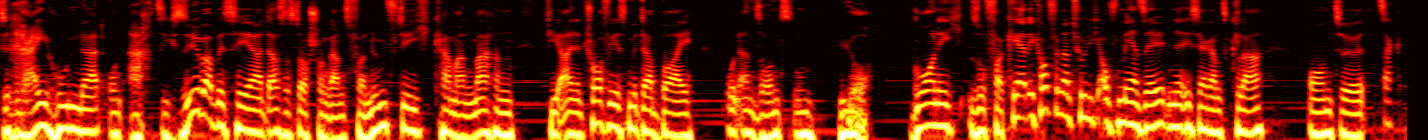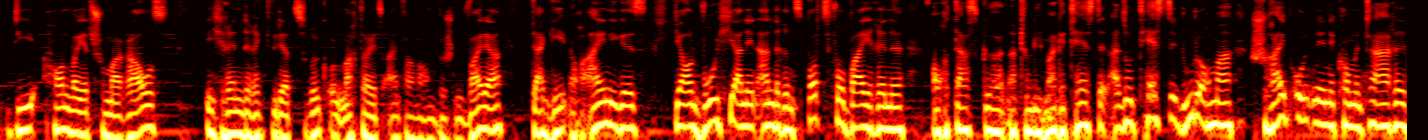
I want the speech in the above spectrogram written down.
380 Silber bisher. Das ist doch schon ganz vernünftig. Kann man machen. Die eine Trophy ist mit dabei. Und ansonsten, ja, gar nicht so verkehrt. Ich hoffe natürlich auf mehr seltene, ist ja ganz klar. Und äh, zack, die hauen wir jetzt schon mal raus. Ich renne direkt wieder zurück und mache da jetzt einfach noch ein bisschen weiter. Da geht noch einiges. Ja, und wo ich hier an den anderen Spots vorbeirenne, auch das gehört natürlich mal getestet. Also teste du doch mal. Schreib unten in die Kommentare,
